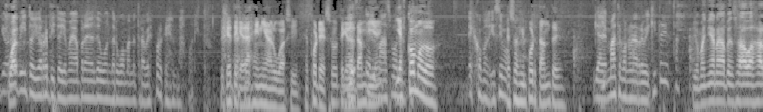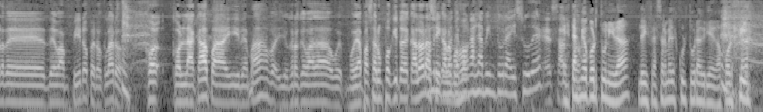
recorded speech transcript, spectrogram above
Yo ¿Cuál- repito, yo repito, yo me voy a poner el de Wonder Woman otra vez porque es el más bonito. Es que te queda genial algo así. Es por eso, te queda Es tan el bien. Y es cómodo. Es comodísimo. Eso es importante. Y además te pone una rebequita y ya está. Yo mañana pensaba bajar de, de vampiro, pero claro, con, con la capa y demás, yo creo que va a, voy a pasar un poquito de calor, Hombre, así que a lo como te mejor... pongas la pintura y sudes. Exacto. Esta es mi oportunidad de disfrazarme de escultura griega. Por fin.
